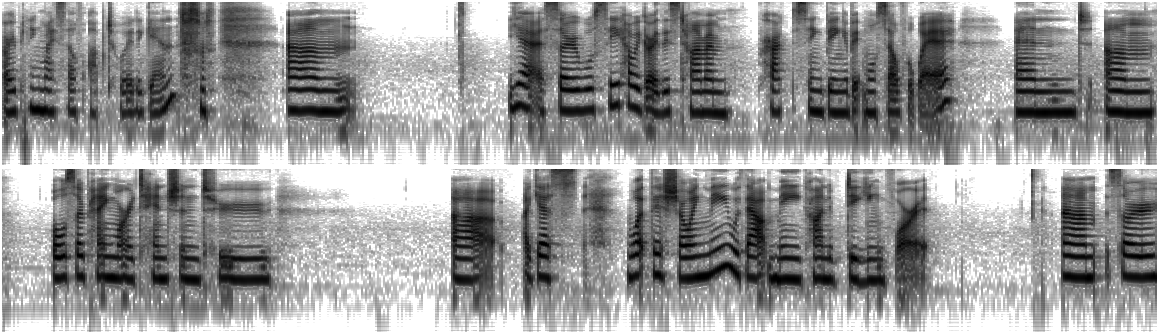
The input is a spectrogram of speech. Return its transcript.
opening myself up to it again. um, yeah, so we'll see how we go this time. I'm practicing being a bit more self aware and um, also paying more attention to, uh, I guess, what they're showing me without me kind of digging for it. Um, so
